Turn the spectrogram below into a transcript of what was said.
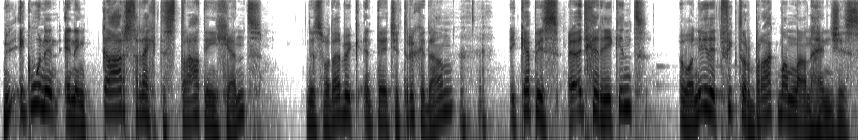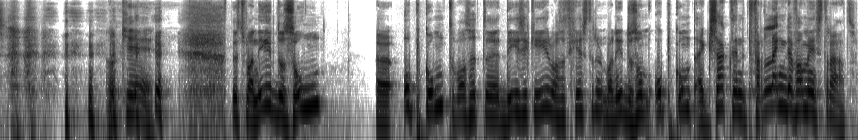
Nu, ik woon in, in een kaarsrechte straat in Gent. Dus wat heb ik een tijdje terug gedaan? Ik heb eens uitgerekend wanneer het Victor Braakmanlaan henge is. Oké. Dus wanneer de zon eh, opkomt, was het eh, deze keer, was het gisteren, wanneer de zon opkomt, exact in het verlengde van mijn straat.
